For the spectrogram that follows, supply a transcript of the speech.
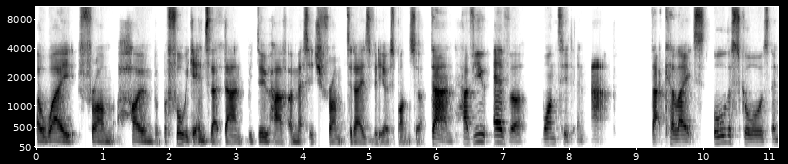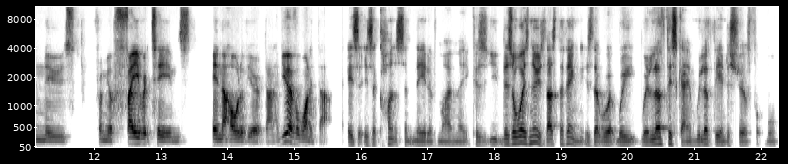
away from home. But before we get into that, Dan, we do have a message from today's video sponsor. Dan, have you ever wanted an app that collates all the scores and news from your favorite teams in the whole of Europe, Dan? Have you ever wanted that? Is is a constant need of mine, mate. Because there's always news. That's the thing is that we, we love this game. We love the industry of football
